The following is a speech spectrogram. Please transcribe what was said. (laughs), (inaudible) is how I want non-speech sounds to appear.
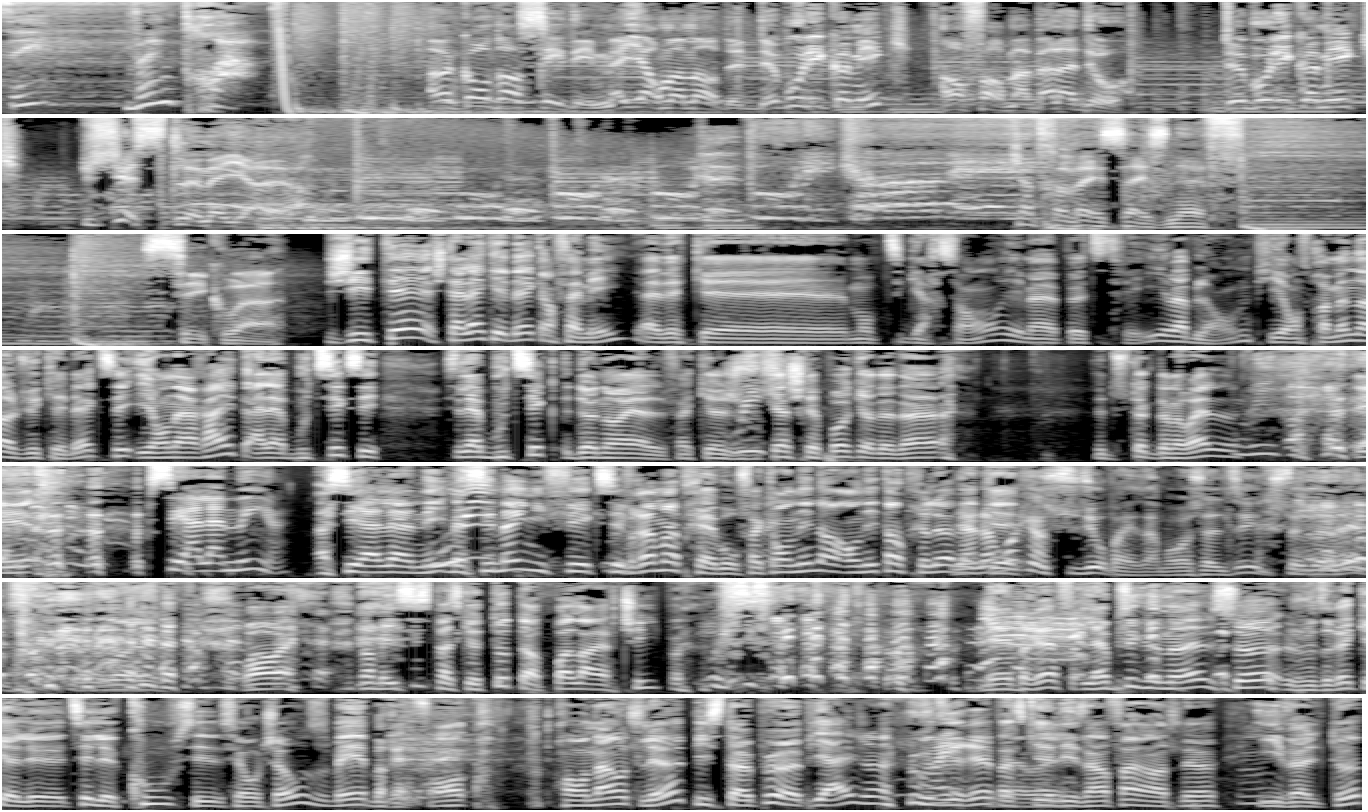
C'est 23. Un condensé des meilleurs moments de Debout les comiques en format balado. Debout les comiques, juste le meilleur. 96.9. C'est quoi? J'étais, j'étais allé à Québec en famille avec euh, mon petit garçon et ma petite fille et ma blonde. Puis on se promène dans le vieux Québec, tu sais, et on arrête à la boutique. C'est, c'est la boutique de Noël. Fait que je vous cacherai pas qu'il y a dedans il y a du stock de Noël. Oui. (laughs) Et, (laughs) C'est à l'année. Hein. ah, c'est à l'année, mais c'est magnifique. C'est vraiment très beau. Fait qu'on est dans- on est entré là Il y en a euh, moins qu'en studio, par exemple. On va se le dire. Tu fais de (laughs) l'aide. ouais, ouais. Non, mais ici, c'est parce que tout a pas l'air cheap. mais bref, la boutique de Noël, ça, je vous dirais que le, tu sais, le coût, c'est, autre chose. Mais bref, on, on entre là, puis c'est un peu un piège, hein, je vous dirais, parce que les enfants rentrent là, ils veulent tout.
